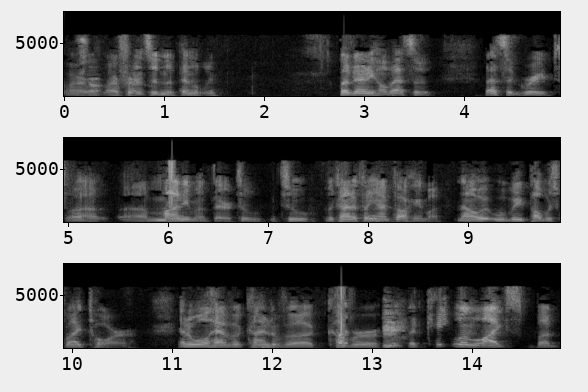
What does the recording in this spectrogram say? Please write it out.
are, Sure. are friends independently. But anyhow, that's a that's a great uh, uh, monument there to to the kind of thing I'm talking about. Now it will be published by Tor, and it will have a kind of a cover that Caitlin likes, but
